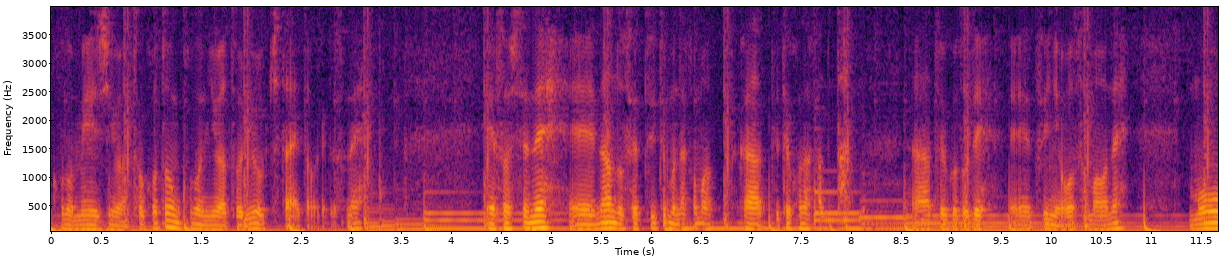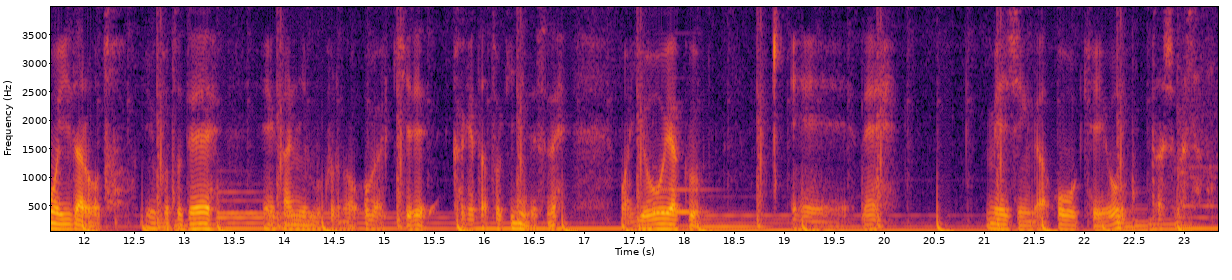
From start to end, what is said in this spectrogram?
この名人はとことんこの鶏を鍛えたわけですね。えー、そしてね、えー、何度せっついても仲間が出てこなかったあということで、えー、ついに王様はねもういいだろうということで、え堪忍袋の尾が切れかけた時にですね、まあ、ようやく、えーね、名人が OK を出しましたと。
